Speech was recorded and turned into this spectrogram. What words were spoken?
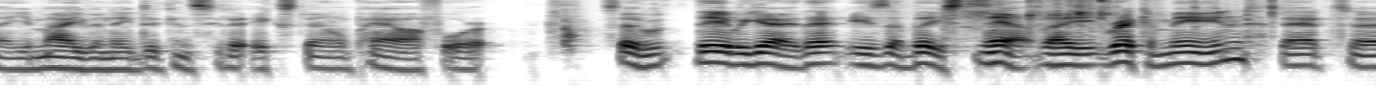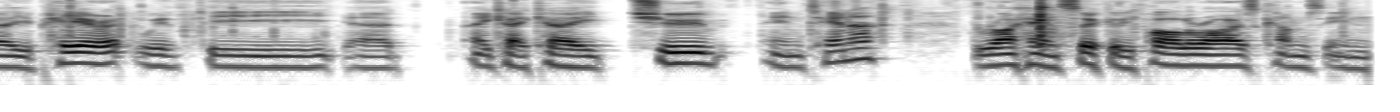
Uh, you may even need to consider external power for it. So there we go, that is a beast. Now, they recommend that uh, you pair it with the uh, AKK tube antenna. The right-hand circularly polarized comes in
